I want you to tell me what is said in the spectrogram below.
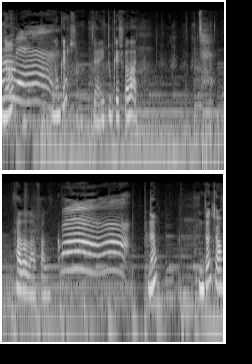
Não? Não queres? E tu queres falar? Fala lá, fala. Não? Então tchau.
